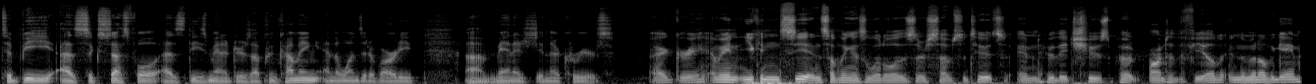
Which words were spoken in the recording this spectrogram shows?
to be as successful as these managers up and coming and the ones that have already um, managed in their careers. I agree. I mean, you can see it in something as little as their substitutes and who they choose to put onto the field in the middle of a game.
